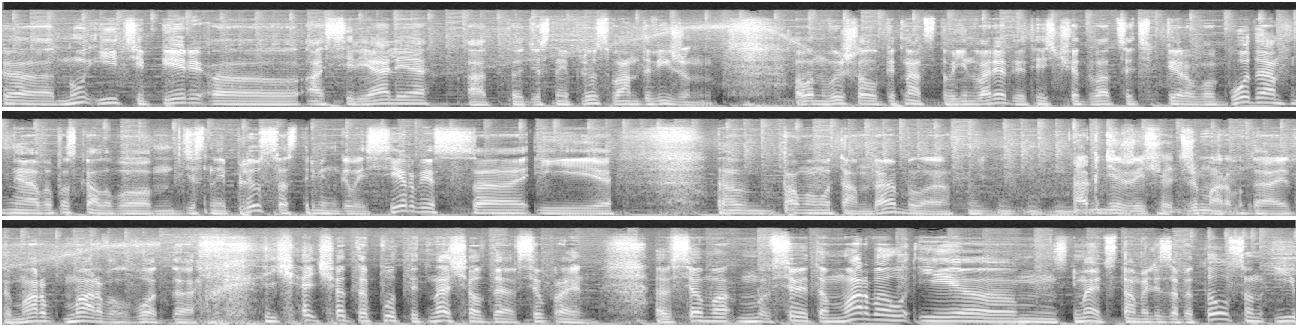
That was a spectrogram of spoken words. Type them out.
Э, ну и теперь э, о сериале от Disney Plus «Ван Division». Он вышел 15 января 2021 года. Э, выпускал его Disney Plus, стриминговый сервис. И, по-моему, там, да, было... А где же еще? Marvel. Да, это Marvel, вот, да. Я что-то путать начал, да, все правильно. Все, все это Marvel, и э, снимаются там Элизабет Олсен и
